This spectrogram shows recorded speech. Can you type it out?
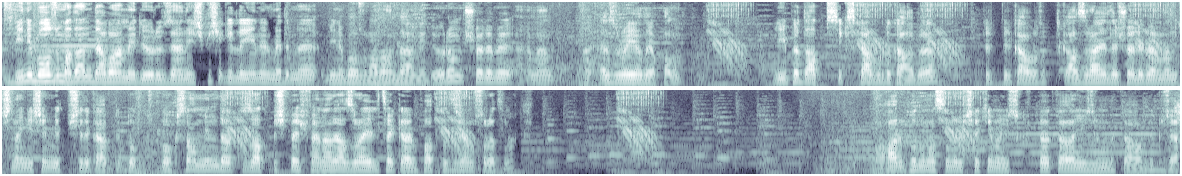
Win'i bozmadan devam ediyoruz. Yani hiçbir şekilde yenilmedim ve win'i bozmadan devam ediyorum. Şöyle bir hemen Ezreal yapalım. Reaper'da 68k vurduk abi. 41k vurduk. Azrail'de şöyle bir hemen içinden geçeyim. 77k yaptık. 90.465 fena Azrail'i tekrar bir patlatacağım suratına. Harp olmasını bir çekeyim. 144k'dan 121k vurdu. Güzel.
